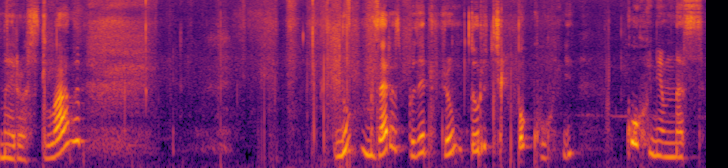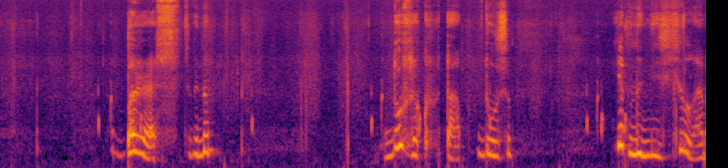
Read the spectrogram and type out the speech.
Мирослави. Ну, зараз буде турчик по кухні. Кухня в нас божественна. Дуже крута, дуже. Я б на ній жила.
